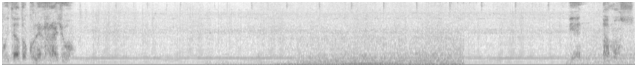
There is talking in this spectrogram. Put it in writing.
Cuidado con el rayo. Bien, vamos.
